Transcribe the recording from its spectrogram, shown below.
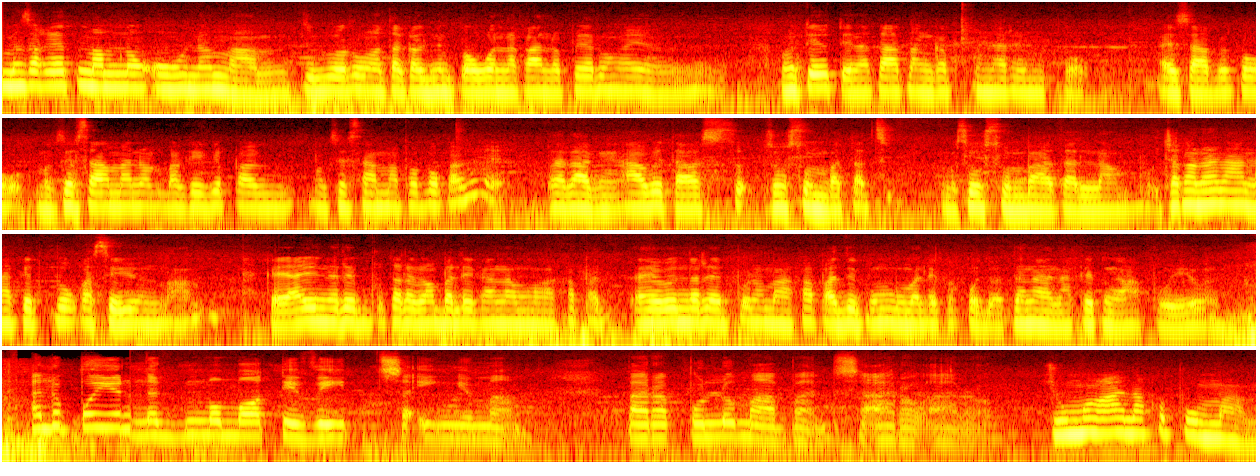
Masakit ma'am nung una ma'am. Siguro matagal din po ako nakano pero ngayon unti-unti natatanggap ko na rin po. Ay sabi ko, magsasama na, magkikipag, magsasama pa po kami. Palaging awit, tapos su- susumbat at susumbatan lang po. Tsaka nananakit po kasi yun, ma'am. Kaya ayun na rin po talagang balikan ng mga kapatid. Ayun na rin po ng mga kapatid kung bumalik ako doon. Nananakit nga po yun. Ano po yun nagmo-motivate sa inyo, ma'am, para po lumaban sa araw-araw? Yung mga anak ko po, ma'am,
